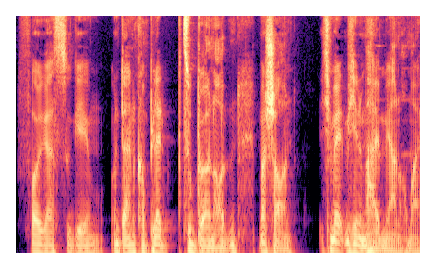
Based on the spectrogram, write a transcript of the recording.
Vollgas zu geben und dann komplett zu burnouten. Mal schauen. Ich melde mich in einem halben Jahr nochmal.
